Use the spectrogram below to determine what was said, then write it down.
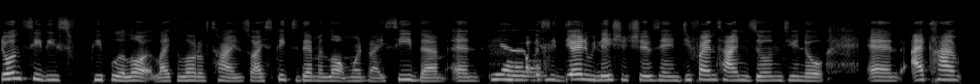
don't see these people a lot, like a lot of times. So I speak to them a lot more than I see them. And yeah. obviously, they're in relationships in different time zones, you know, and I can't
